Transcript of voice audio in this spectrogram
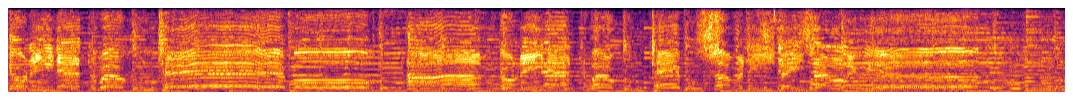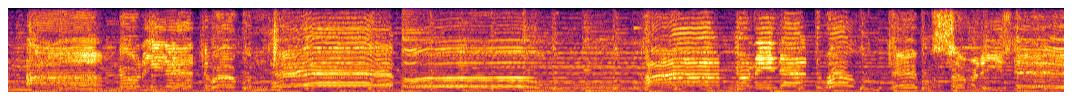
gonna eat at the welcome table. I'm gonna eat at the welcome table some of these days. Hallelujah. Some of these days.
